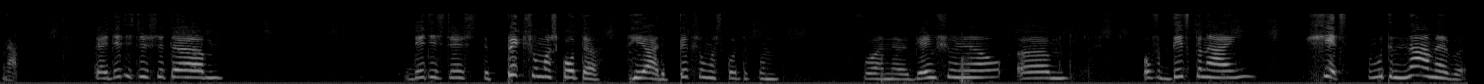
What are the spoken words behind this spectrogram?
Nou. Oké, dit is dus het... Um, dit is dus de pixel mascotte. ja, de pixel mascotte van van uh, Gamejournal. Um, over dit konijn. Shit, we moeten een naam hebben.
